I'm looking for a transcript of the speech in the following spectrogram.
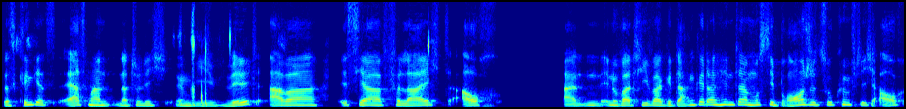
Das klingt jetzt erstmal natürlich irgendwie wild, aber ist ja vielleicht auch ein innovativer Gedanke dahinter? Muss die Branche zukünftig auch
